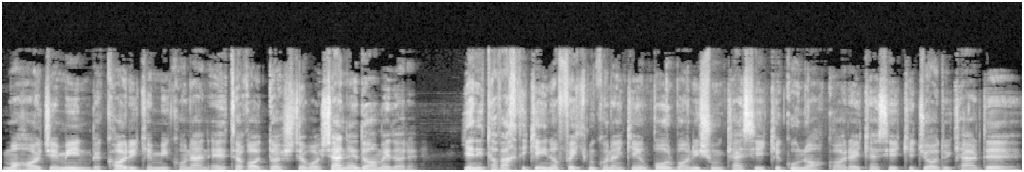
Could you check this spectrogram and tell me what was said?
مهاجمین به کاری که می‌کنن اعتقاد داشته باشن ادامه داره. یعنی تا وقتی که اینا فکر می‌کنن که این قربانیشون کسیه که گناهکاره کسیه که جادو کرده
